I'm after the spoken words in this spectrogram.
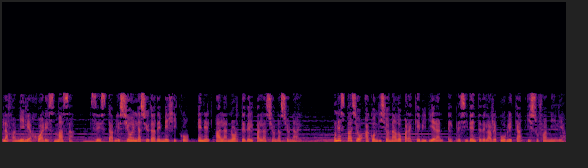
la familia Juárez Maza se estableció en la Ciudad de México, en el ala norte del Palacio Nacional, un espacio acondicionado para que vivieran el presidente de la República y su familia.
